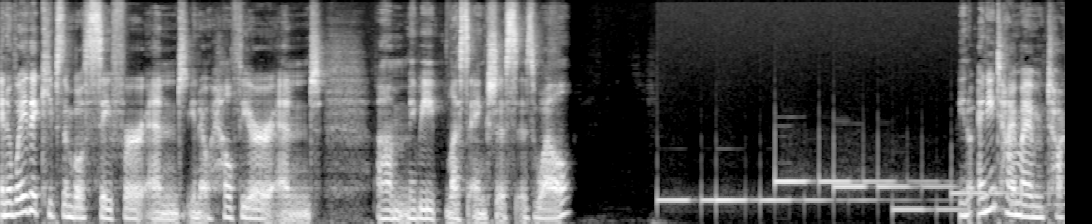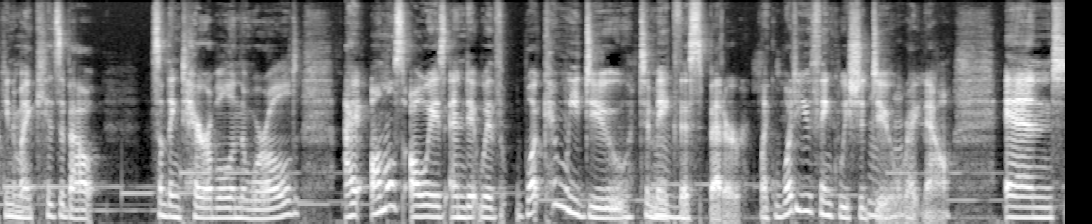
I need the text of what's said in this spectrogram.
in a way that keeps them both safer and you know healthier and um, maybe less anxious as well you know, anytime I'm talking to my kids about something terrible in the world, I almost always end it with, what can we do to make hmm. this better? Like, what do you think we should do mm-hmm. right now? And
